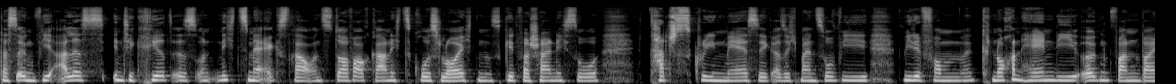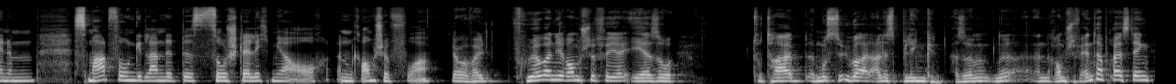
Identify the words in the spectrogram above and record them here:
dass irgendwie alles integriert ist und nichts mehr extra und es darf auch gar nichts groß leuchten. Es geht wahrscheinlich so Touchscreen-mäßig. Also ich meine, so wie, wie du vom Knochenhandy irgendwann bei einem Smartphone gelandet bist, so stelle ich mir auch ein Raumschiff vor. Ja, aber weil früher waren die Raumschiffe ja eher so total, da musste überall alles blinken. Also wenn man ne, an Raumschiff Enterprise denkt,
